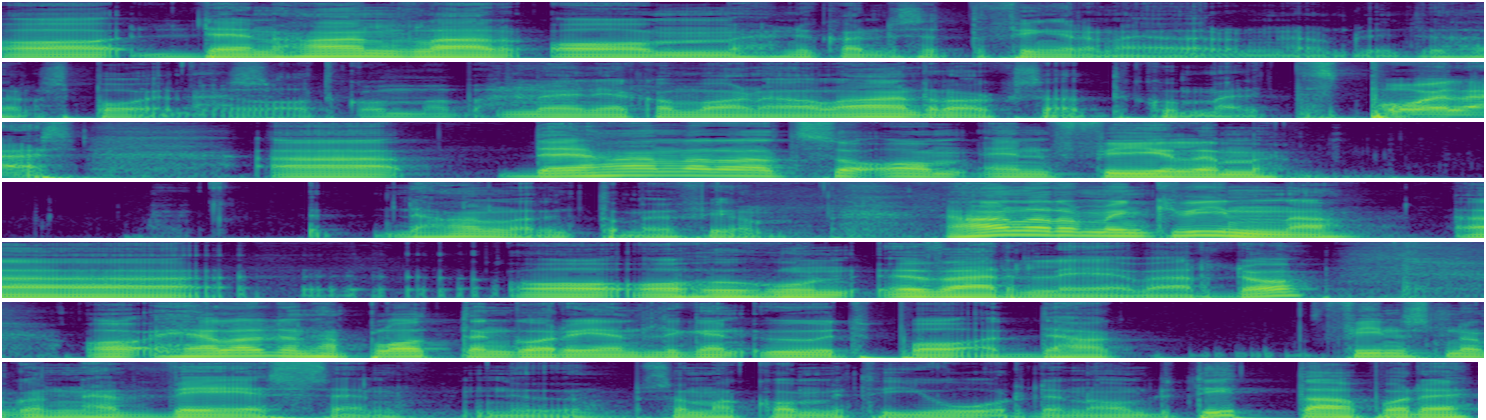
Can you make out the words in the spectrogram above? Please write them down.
Och den handlar om, nu kan du sätta fingrarna i öronen om du inte vill höra spoilers. Låt komma bara. Men jag kan varna alla andra också att det kommer lite spoilers. Uh, det handlar alltså om en film... Det handlar inte om en film. Det handlar om en kvinna uh, och, och hur hon överlever då. Och hela den här plotten går egentligen ut på att det har, finns någon sån här väsen nu som har kommit till jorden och om du tittar på det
